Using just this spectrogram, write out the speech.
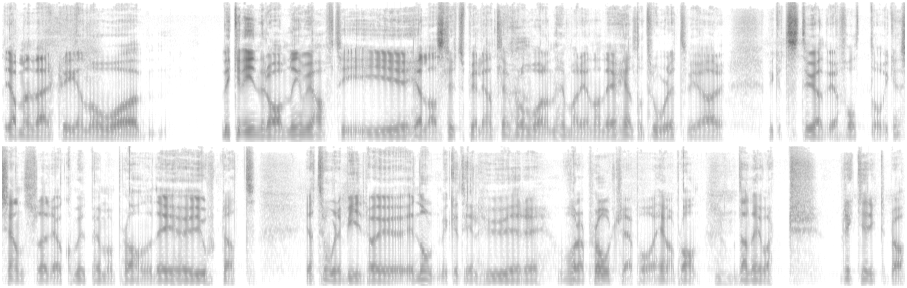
Ja men verkligen och vilken inramning vi har haft i, hela slutspel egentligen från våran hemmaarena. Det är helt otroligt. Vi har, vilket stöd vi har fått och vilken känsla det har kommit ut på hemmaplan och det har ju gjort att jag tror det bidrar ju enormt mycket till hur vår approach är på hemmaplan. Och den har ju varit riktigt, riktigt bra.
